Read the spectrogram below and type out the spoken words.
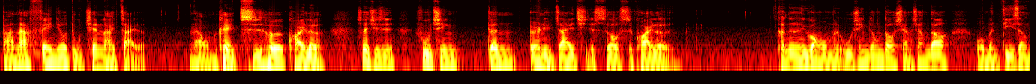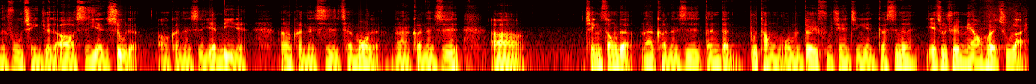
把那肥牛犊牵来宰了。那我们可以吃喝快乐。所以其实父亲跟儿女在一起的时候是快乐的。可能以往我们无形中都想象到，我们地上的父亲觉得哦是严肃的哦，可能是严厉的。那可能是沉默的，那可能是呃轻松的，那可能是等等不同我们对父亲的经验。可是呢，耶稣却描绘出来，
